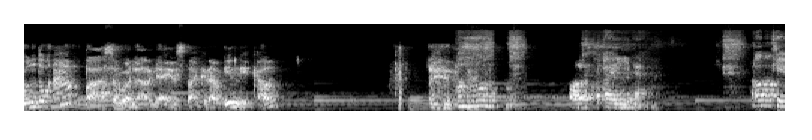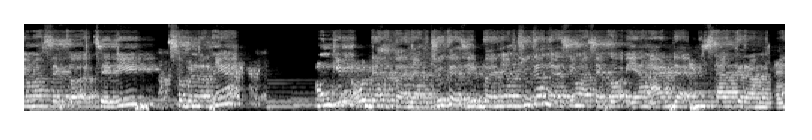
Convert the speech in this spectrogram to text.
Untuk apa sebenarnya Instagram ini, Kal? Oh, oh, oh iya. Oke, Mas Eko. Jadi sebenarnya mungkin udah banyak juga sih, banyak juga nggak sih Mas Eko yang ada Instagramnya?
